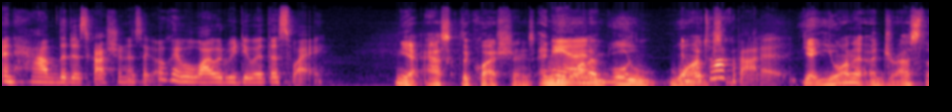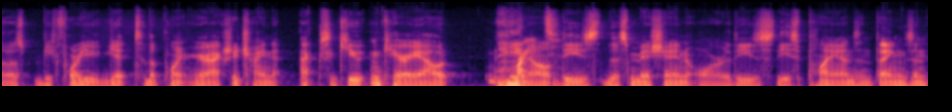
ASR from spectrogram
and have the discussion. It's like, okay, well, why would we do it this way? Yeah, ask the questions, and, and you want to we'll, you want we'll talk about it. Yeah, you want to address those before you get to the point where you're actually trying to execute and carry out, you right. know, these this mission or these these plans and things. And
